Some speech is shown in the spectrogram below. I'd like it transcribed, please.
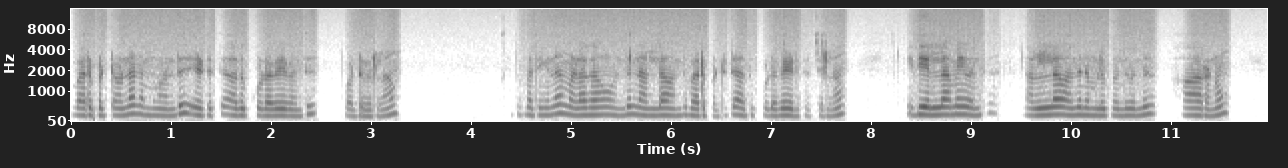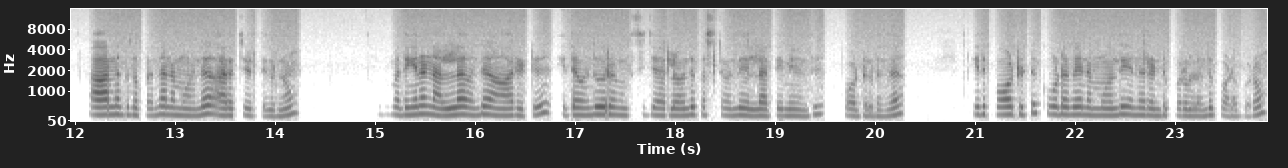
வறுபட்டோன்னா நம்ம வந்து எடுத்து அது கூடவே வந்து போட்டுக்கிடலாம் இப்போ பார்த்திங்கன்னா மிளகாவும் வந்து நல்லா வந்து வறுபட்டுட்டு அது கூடவே எடுத்து வச்சிடலாம். இது எல்லாமே வந்து நல்லா வந்து நம்மளுக்கு வந்து வந்து ஆறணும். ஆறினதுக்கப்புறம் தான் நம்ம வந்து அரைச்சி எடுத்துக்கிடணும். இப்போ பார்த்திங்கன்னா நல்லா வந்து ஆறிட்டு இதை வந்து ஒரு மிக்ஸி ஜாரில் வந்து ஃபஸ்ட்டு வந்து எல்லாத்தையுமே வந்து போட்டுக்கிடுங்க. இது போட்டுட்டு கூடவே நம்ம வந்து இன்னும் ரெண்டு பொருள் வந்து போட போகிறோம்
